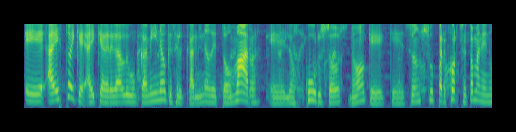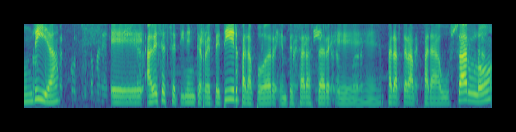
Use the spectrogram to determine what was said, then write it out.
Eh, a esto hay que, hay que agregarle un camino que es el camino de tomar eh, los cursos, ¿no? que, que son súper cortos, se toman en un día. Eh, a veces se tienen que repetir para poder empezar a hacer, para, tra- para usarlo,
